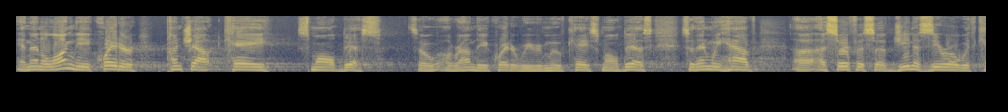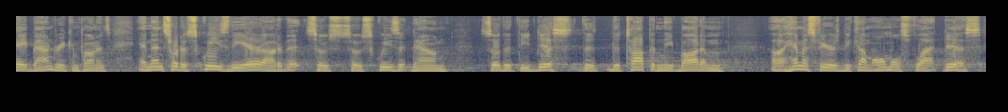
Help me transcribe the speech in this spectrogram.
and then along the equator punch out k small disks. So around the equator we remove k small disks. So then we have uh, a surface of genus zero with k boundary components, and then sort of squeeze the air out of it. So, so squeeze it down so that the disc, the, the top and the bottom uh, hemispheres become almost flat disks,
